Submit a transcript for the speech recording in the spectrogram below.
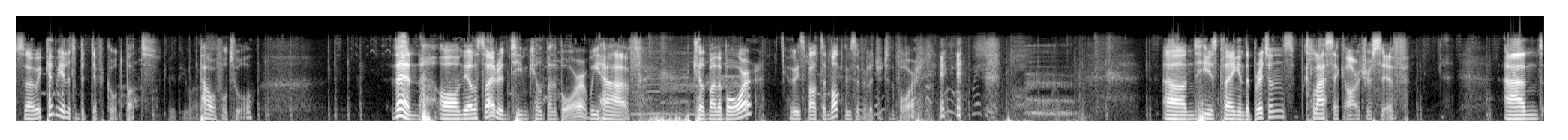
So it can be a little bit difficult, but powerful tool. Then, on the other side, in Team Killed by the Boar, we have Killed by the Boar, who is about to not lose a villager to the Boar. and he's playing in the Britons, classic Archer Civ. And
